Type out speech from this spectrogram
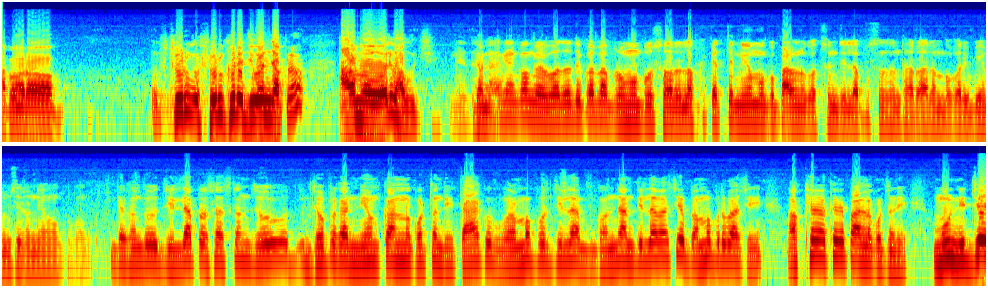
ଆପଣଙ୍କର ସୁରୁଖୁରୁରେ ଜୀବନଯାପନ ଆରମ୍ଭ ହେବ ବୋଲି ଭାବୁଛି ଆଜ୍ଞା କ'ଣ କହିବ ଯଦି କହିବା ବ୍ରହ୍ମପୁର ସହର ଲକ୍ଷ୍ୟ କେତେ ନିୟମକୁ ପାଳନ କରୁଛନ୍ତି ଜିଲ୍ଲା ପ୍ରଶାସନ ଠାରୁ ଆରମ୍ଭ କରି ବିଏମ୍ସିର ନିୟମକୁ ଦେଖନ୍ତୁ ଜିଲ୍ଲା ପ୍ରଶାସନ ଯେଉଁ ଯେଉଁ ପ୍ରକାର ନିୟମ କାନୁନ କରୁଛନ୍ତି ତାହାକୁ ବ୍ରହ୍ମପୁର ଜିଲ୍ଲା ଗଞ୍ଜାମ ଜିଲ୍ଲାବାସୀ ଓ ବ୍ରହ୍ମପୁରବାସୀ ଅକ୍ଷର ଅକ୍ଷରେ ପାଳନ କରୁଛନ୍ତି ମୁଁ ନିଜେ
